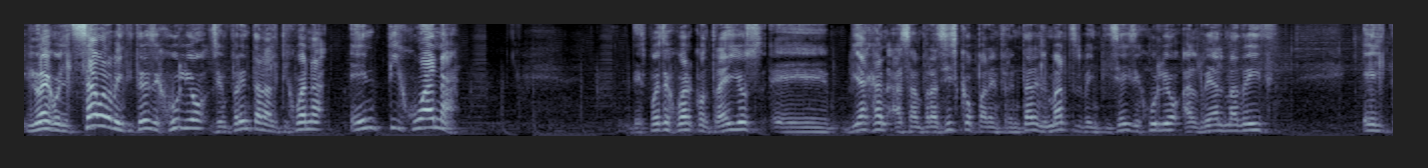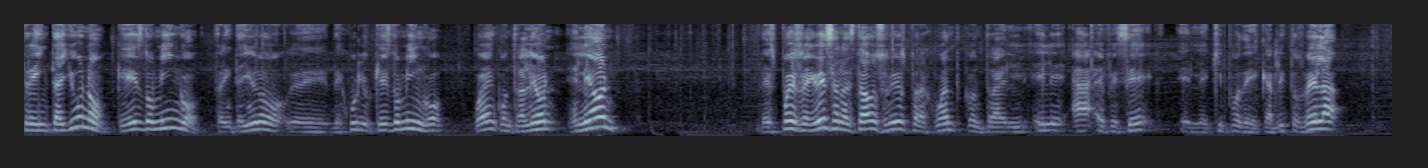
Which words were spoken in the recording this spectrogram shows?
Luego, el sábado 23 de julio, se enfrentan al Tijuana en Tijuana. Después de jugar contra ellos, eh, viajan a San Francisco para enfrentar el martes 26 de julio al Real Madrid. El 31, que es domingo, 31 eh, de julio, que es domingo, juegan contra León en León. Después regresan a Estados Unidos para jugar contra el LAFC, el equipo de Carlitos Vela,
